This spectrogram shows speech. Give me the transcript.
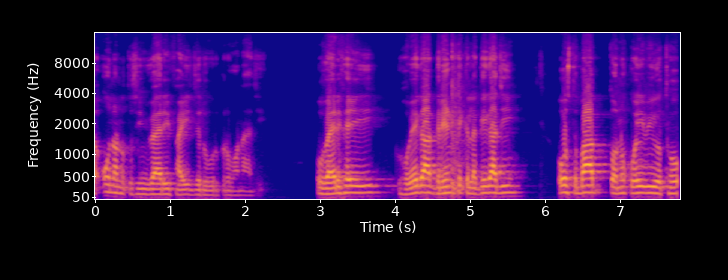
ਤਾਂ ਉਹਨਾਂ ਨੂੰ ਤੁਸੀਂ ਵੈਰੀਫਾਈ ਜ਼ਰੂਰ ਕਰਵਾਉਣਾ ਹੈ ਜੀ। ਉਹ ਵੈਰੀਫਾਈ ਹੋਵੇਗਾ ਗ੍ਰੀਨ ਟਿਕ ਲੱਗੇਗਾ ਜੀ। ਉਸ ਤੋਂ ਬਾਅਦ ਤੁਹਾਨੂੰ ਕੋਈ ਵੀ ਉਥੋਂ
